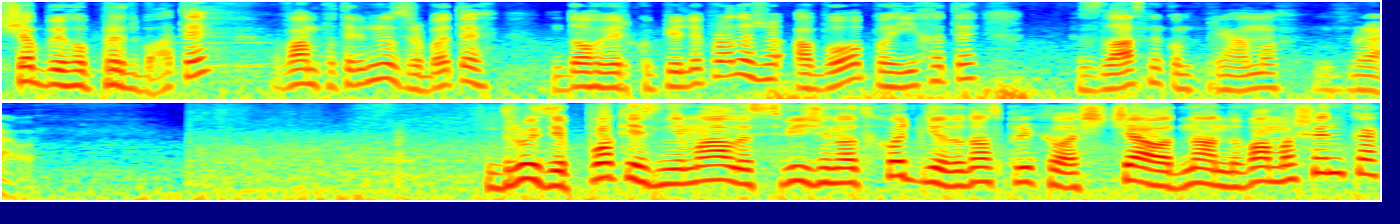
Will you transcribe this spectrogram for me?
Щоб його придбати, вам потрібно зробити договір купівлі-продажу або поїхати з власником прямо в МРЕО. Друзі, поки знімали свіжі надходні, до нас приїхала ще одна нова машинка.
